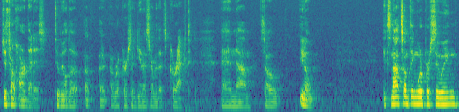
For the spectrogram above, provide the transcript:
just how hard that is to build a, a, a recursive DNS server that's correct. And um, so, you know, it's not something we're pursuing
